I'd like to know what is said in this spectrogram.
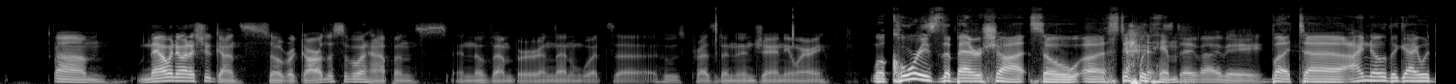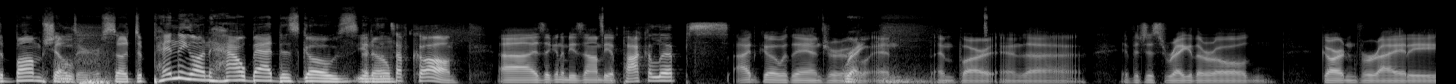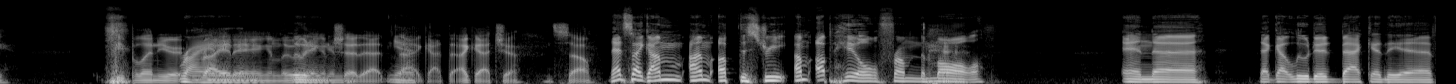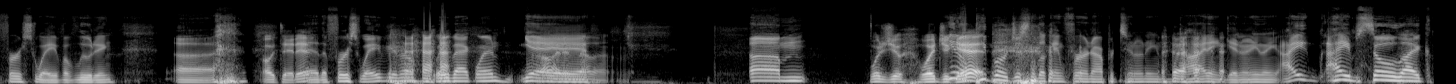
um, now we know how to shoot guns. So regardless of what happens in November, and then what, uh, who's president in January, Well, Corey's the better shot, so uh, stick with him. Stay Ivy. but uh, I know the guy with the bomb shelter. So depending on how bad this goes, you That's know, a tough call. Uh, is it going to be zombie apocalypse? I'd go with Andrew Right. and and Bart, and uh, if it's just regular old garden variety people in your Rioting rioting, and looting, looting and, and- shit. That yeah. I got that. I got you. So That's like I'm I'm up the street. I'm uphill from the mall, and uh, that got looted back in the uh, first wave of looting. Uh, oh, did it? yeah, the first wave, you know, way back when. Yeah, oh, yeah, didn't yeah. Um, What did you What did you, you, get? know, people are just looking for an opportunity. I didn't get anything. I I'm so like.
